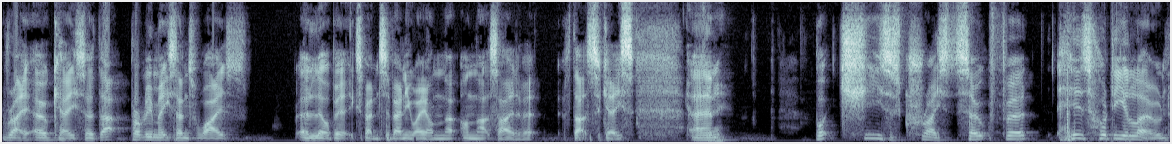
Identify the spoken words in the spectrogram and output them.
Right. Okay. So that probably makes sense why it's a little bit expensive anyway on that on that side of it, if that's the case. Um, Okay. But Jesus Christ! So for his hoodie alone,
